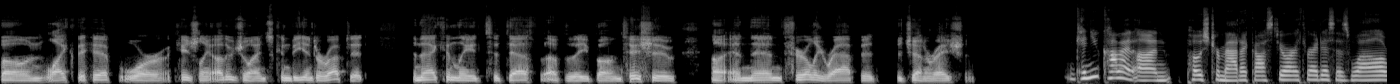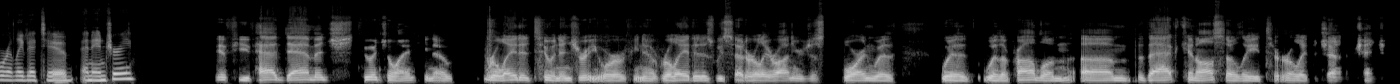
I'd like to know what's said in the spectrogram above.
bone like the hip or occasionally other joints can be interrupted. And that can lead to death of the bone tissue uh, and then fairly rapid degeneration. Can you comment on post traumatic osteoarthritis as well related to an injury? If you've had damage to a joint, you know, related to an injury or, you know, related, as we said earlier on, you're just born with with with a problem, um, that can also lead to early degenerative changes.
